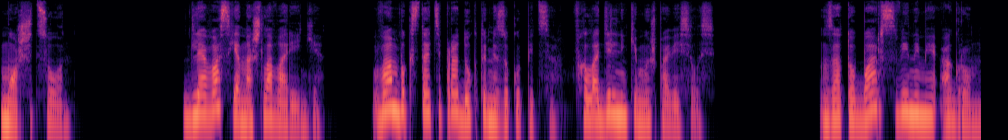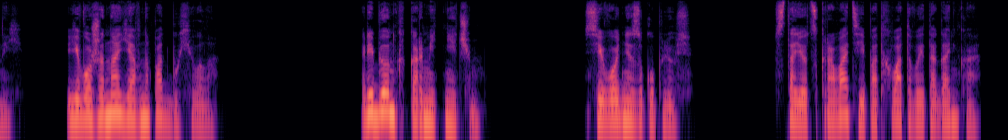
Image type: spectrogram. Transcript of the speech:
Морщится он. Для вас я нашла варенье. Вам бы, кстати, продуктами закупиться. В холодильнике мышь повесилась. Зато бар с винами огромный. Его жена явно подбухивала. Ребенка кормить нечем. Сегодня закуплюсь. Встает с кровати и подхватывает огонька.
